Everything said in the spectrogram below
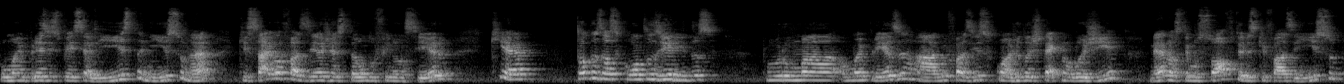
uma empresa especialista nisso, né? que saiba fazer a gestão do financeiro, que é todas as contas geridas por uma, uma empresa. A Abel faz isso com a ajuda de tecnologia, né? Nós temos softwares que fazem isso,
